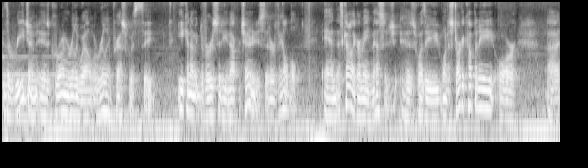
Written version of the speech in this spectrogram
The region is growing really well. We're really impressed with the economic diversity and opportunities that are available. And that's kind of like our main message is whether you want to start a company or uh,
